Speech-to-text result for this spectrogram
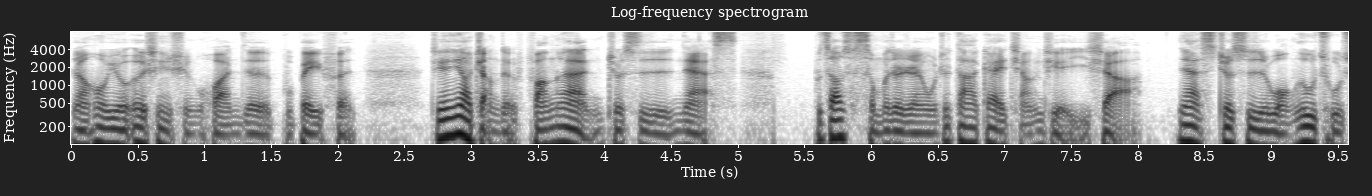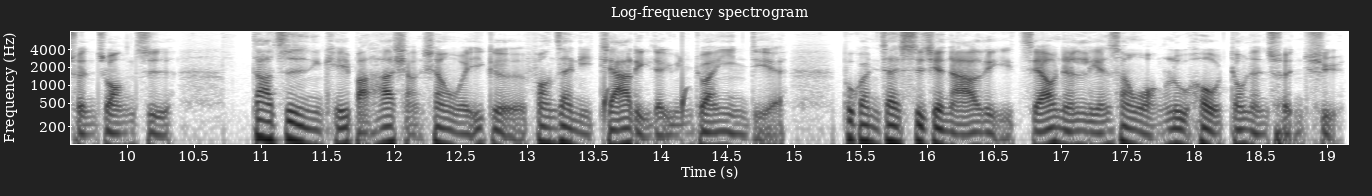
然后又恶性循环的不备份。今天要讲的方案就是 NAS，不知道是什么的人，我就大概讲解一下。NAS 就是网络储存装置。大致你可以把它想象为一个放在你家里的云端硬碟，不管你在世界哪里，只要能连上网络后都能存取。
